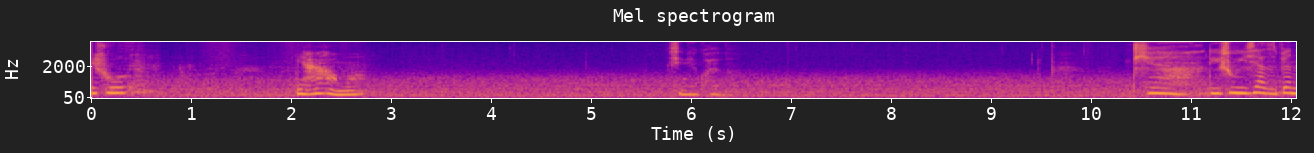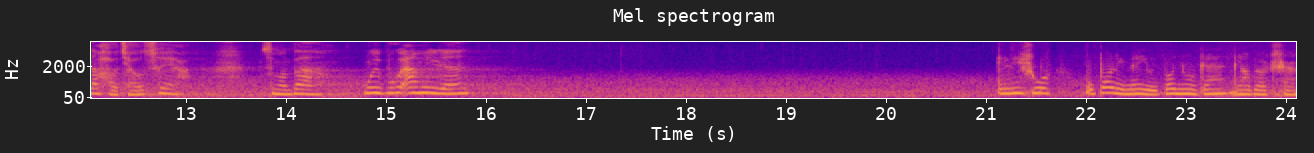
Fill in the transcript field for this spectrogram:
黎叔，你还好吗？新年快乐！天啊，黎叔一下子变得好憔悴啊，怎么办？我也不会安慰人。黎叔，我包里面有一包牛肉干，你要不要吃？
